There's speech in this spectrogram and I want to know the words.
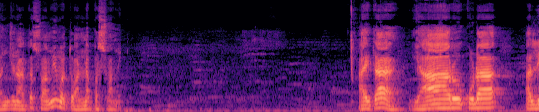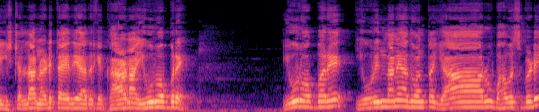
ಮಂಜುನಾಥ ಸ್ವಾಮಿ ಮತ್ತು ಅಣ್ಣಪ್ಪ ಸ್ವಾಮಿ. ಆಯ್ತಾ? ಯಾರು ಕೂಡ ಅಲ್ಲಿ ಇಷ್ಟೆಲ್ಲ ನಡೀತಾ ಇದೆ ಅದಕ್ಕೆ ಕಾರಣ ಇವರೊಬ್ಬರೇ ಇವರೊಬ್ಬರೇ, ಇವರಿಂದಾನೇ ಅದು ಅಂತ ಯಾರು ಭಾವಿಸಬೇಡಿ,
